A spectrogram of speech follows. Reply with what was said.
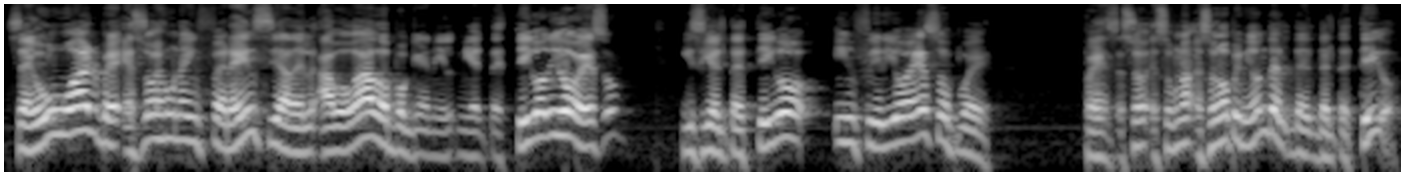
Según Juárez, eso es una inferencia del abogado, porque ni, el testigo dijo eso, y si el testigo infirió eso, pues, pues eso, es, una, opinión del, testigo,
